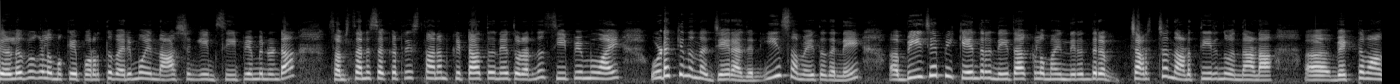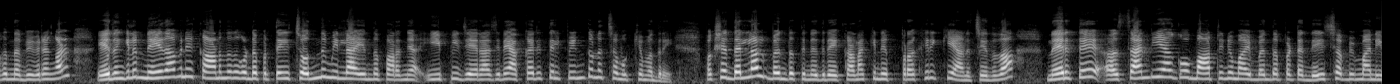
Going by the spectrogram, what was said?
തെളിവുകളും ഒക്കെ പുറത്തു വരുമോ എന്ന ആശങ്കയും സി പി എമ്മിനുണ്ട്. സംസ്ഥാന സെക്രട്ടറി സ്ഥാനം കിട്ടാത്തതിനെ തുടർന്ന് സി പി എമ്മുമായി ഉടക്കി നിന്ന ജയരാജൻ ഈ സമയത്ത് തന്നെ ബി ജെ പി കേന്ദ്ര നേതാക്കളുമായി നിരന്തരം ചർച്ച നടത്തിയിരുന്നുവെന്നാണ് വ്യക്തമാകുന്ന വിവരങ്ങൾ. ഏതെങ്കിലും നേതാവിനെ കാണുന്നത് കൊണ്ട് പ്രത്യേകിച്ച് ഒന്നുമില്ല എന്ന് പറഞ്ഞ ഇ പി ജയരാജനെ അക്കാര്യത്തിൽ പിന്തുണച്ച മുഖ്യമന്ത്രി. പക്ഷേ ദല്ലാൽ ബന്ധത്തിനെതിരെ കണക്കിന് പ്രഹരിക്കുകയാണ് ചെയ്തത്. നേരത്തെ സാന്റിയാഗോ മാർട്ടിനുമായി ബന്ധപ്പെട്ട ദേശാഭിമാനി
